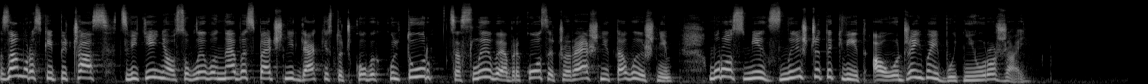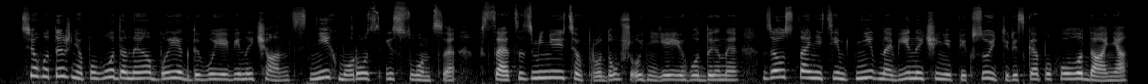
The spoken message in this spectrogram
Заморозки під час цвітіння особливо небезпечні для кісточкових культур. Це сливи, абрикоси, черешні та вишні. Мороз міг знищити квіт, а отже, й майбутній урожай. Цього тижня погода неабияк дивує вінничан. Сніг, мороз і сонце. Все це змінюється впродовж однієї години. За останні сім днів на Вінниччині фіксують різке похолодання.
